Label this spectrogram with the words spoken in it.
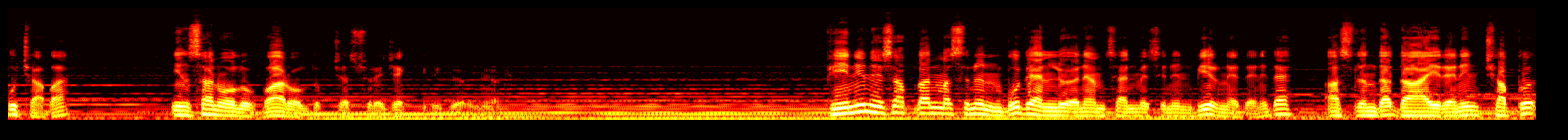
bu çaba, insanoğlu var oldukça sürecek gibi görünüyor. Pi'nin hesaplanmasının bu denli önemsenmesinin bir nedeni de aslında dairenin çapı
